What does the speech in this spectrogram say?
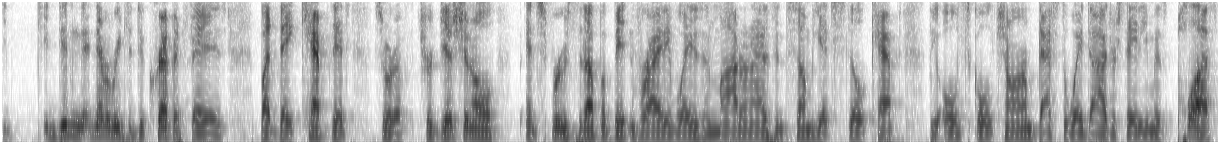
it, didn't it never reached a decrepit phase, but they kept it sort of traditional and spruced it up a bit in a variety of ways and modernized it some, yet still kept the old school charm. That's the way Dodger Stadium is. Plus,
